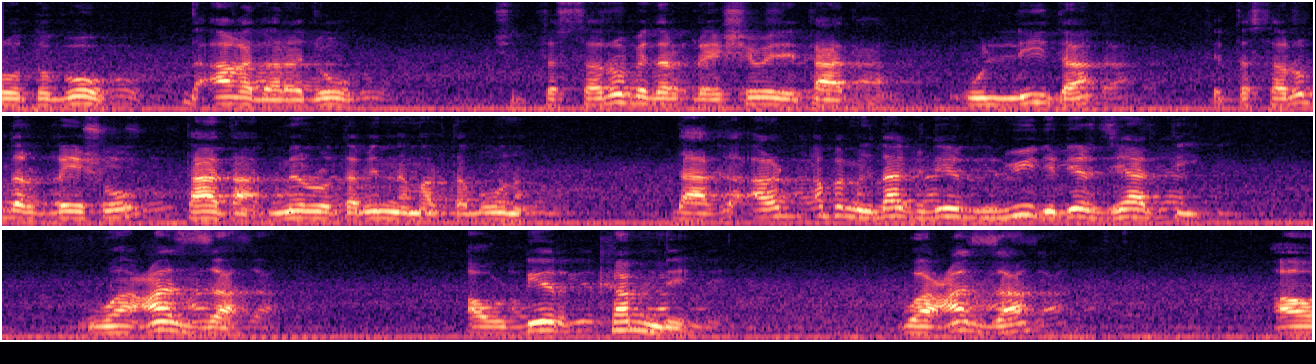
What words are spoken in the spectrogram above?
رتبو د هغه درجو چې تصرف درکړې شوی دی تا ته ولي ته چې تصرف درکړې شو تا ته مر رتبن مرتبونه دا په مقدار کې ډیر لوی دی ډیر زیات دی وعزه او ډیر کم دی وعز او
